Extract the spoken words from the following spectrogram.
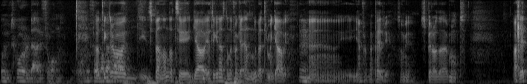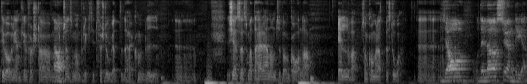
och utgår därifrån. Jag tyckte det var spännande att se Gavi. Jag tycker nästan det funkar ännu bättre med Gavi. Mm. Eh, jämfört med Pedri som ju spelade där mot Atleti var väl egentligen första matchen som man på riktigt förstod att det här kommer bli... Eh, det känns som att det här är någon typ av gala 11 som kommer att bestå. Eh, Ja, och det löser ju en del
